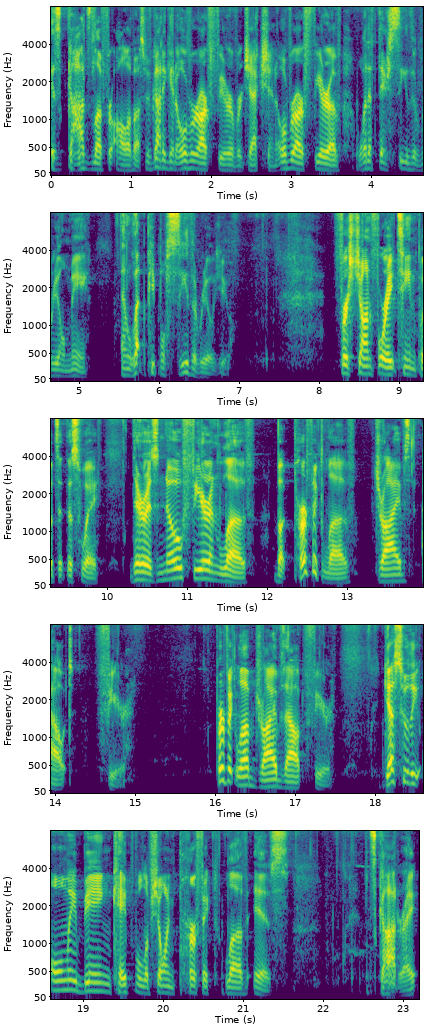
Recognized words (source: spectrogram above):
is God's love for all of us. We've got to get over our fear of rejection, over our fear of what if they see the real me, and let people see the real you. 1 John 4:18 puts it this way: There is no fear in love, but perfect love drives out fear. Perfect love drives out fear. Guess who the only being capable of showing perfect love is? It's God, right?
